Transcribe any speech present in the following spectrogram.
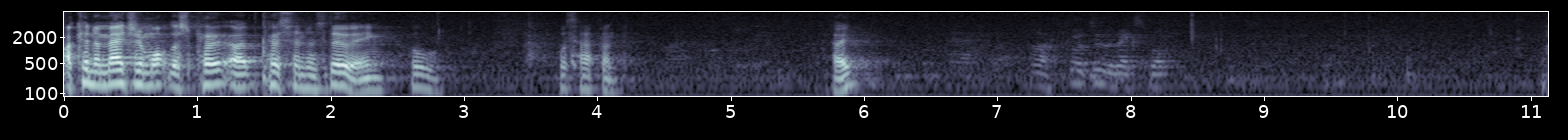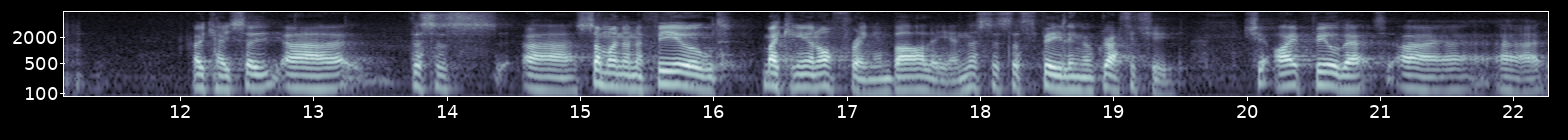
I can imagine what this per, uh, person is doing. Oh, what's happened? Hey? go to the next one. Okay, so uh, this is uh, someone in a field making an offering in Bali, and this is this feeling of gratitude. She, I feel that uh, uh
